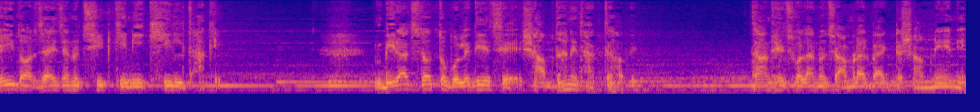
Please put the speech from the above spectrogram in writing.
সেই দরজায় যেন ছিটকিনি খিল থাকে। বিরাজ দত্ত বলে দিয়েছে, সাবধানে থাকতে হবে। কাঁধে ঝোলানো চামড়ার ব্যাগটা সামনে এনে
